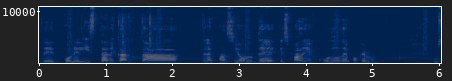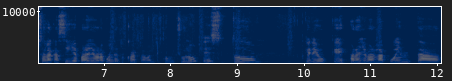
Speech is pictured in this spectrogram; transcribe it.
De, pone lista de cartas de la expansión de Espada y Escudo de Pokémon. Usa la casilla para llevar la cuenta de tus cartas, vale, esto está muy chulo. Esto creo que es para llevar la cuenta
